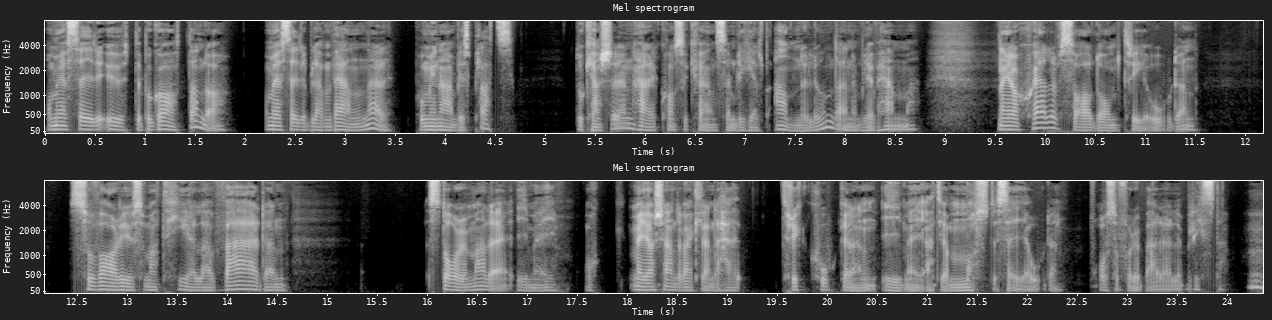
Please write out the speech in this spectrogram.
om jag säger det ute på gatan då, om jag säger det bland vänner på min arbetsplats, då kanske den här konsekvensen blir helt annorlunda än den blev hemma. När jag själv sa de tre orden så var det ju som att hela världen stormade i mig. Och, men jag kände verkligen det här tryckkokaren i mig att jag måste säga orden och så får det bära eller brista. Mm.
